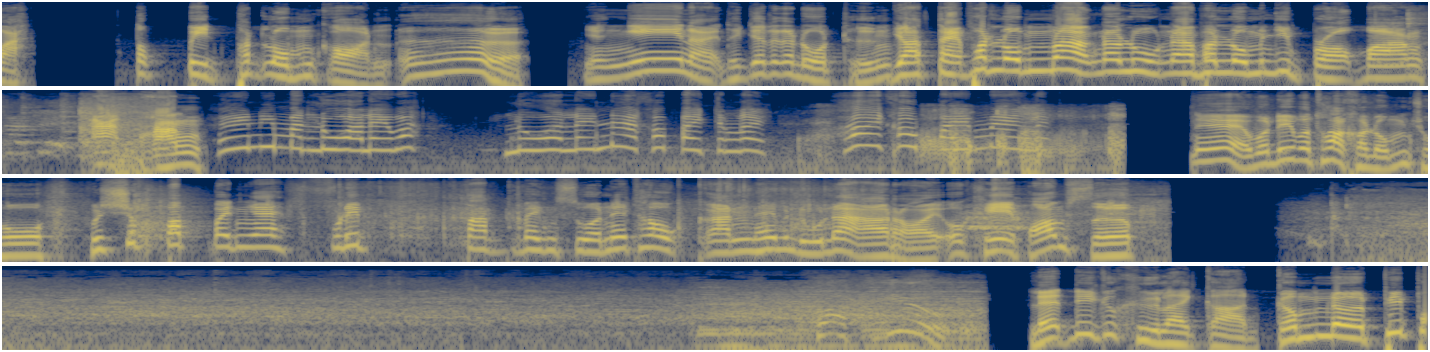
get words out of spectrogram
ว่ะต้องปิดพัดลมก่อน เออ อย่างงี้หน่อยถึงจะกระโดดถึง อย่าแตะพัดลมมากนะลูกนะพัดลมมันยิ่งเปราะบางอะพังเฮ้ยนี่มันรัวอะไรวะรัวอะไรหน้าเข้าไปจังเลยเฮ้ยเข้าไปแม่งเลยเนี่ยวันนี้มาทอดขนมโชว์ฟึชบปั๊บเป็นไงฟลิปตัดแบ่งส่วนให้เท่ากันให้มันดูน่าอร่อย โอเค พร้อมเสิร์ฟ และนี่ก็คือรายการกำเนิดพิภ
